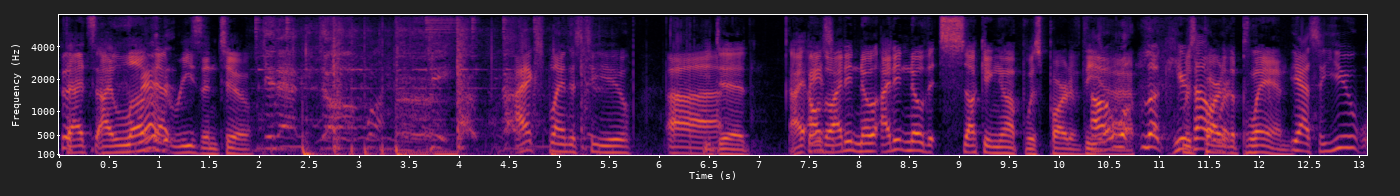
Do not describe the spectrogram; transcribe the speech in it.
That's I love Man, that th- reason too. I explained this to you. Uh, You did. I, although I didn't know, I didn't know that sucking up was part of the. Oh, uh, well, look, here's was how it part of the plan. Yeah, so you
